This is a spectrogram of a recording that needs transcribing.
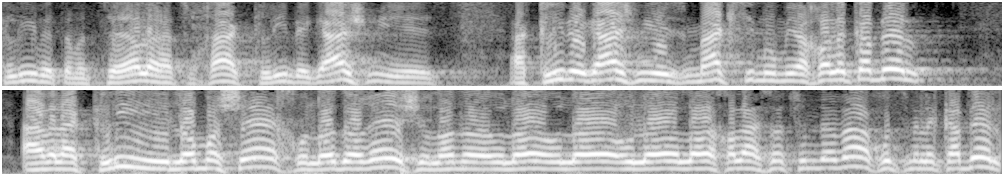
כלי ואתה מצייר לעצמך כלי בגשמיאס, הכלי בגשמיאס מקסימום יכול לקבל. אבל הכלי לא מושך, הוא לא דורש, הוא לא, הוא לא, הוא לא, הוא לא, לא יכול לעשות שום דבר חוץ מלקבל.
